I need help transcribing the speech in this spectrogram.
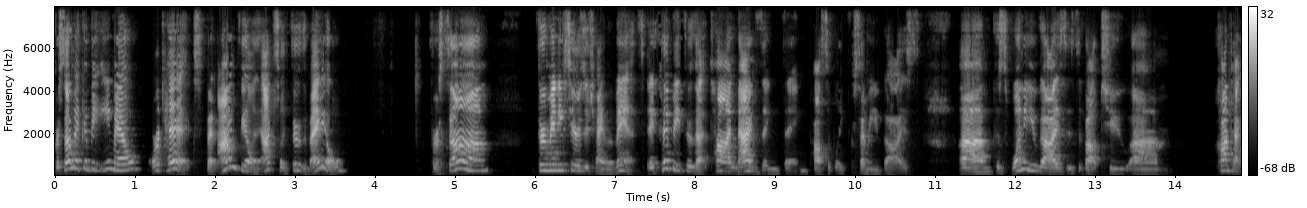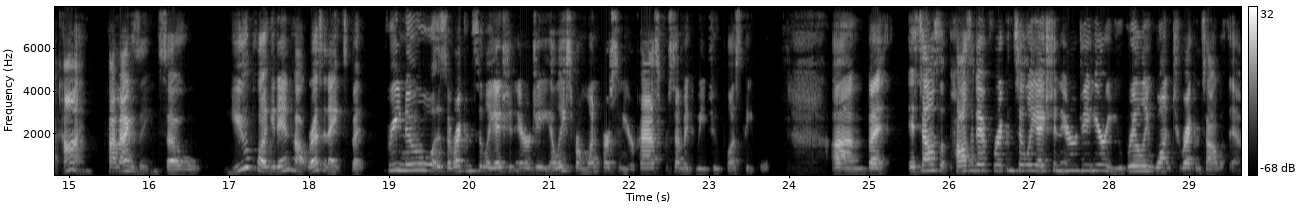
For some, it could be email or text, but I'm feeling actually through the mail. For some, through many series of chain events. It could be through that Time magazine thing, possibly for some of you guys. Because um, one of you guys is about to um, contact Time, Time magazine. So you plug it in how it resonates, but renewal is a reconciliation energy, at least from one person in your past. For some, it could be two plus people. Um, but it sounds like positive reconciliation energy here. You really want to reconcile with them.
